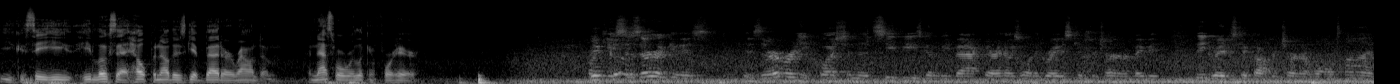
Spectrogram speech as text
you can see he, he looks at helping others get better around him, and that's what we're looking for here. Marquice, is is, is there ever any question that CP is going to be back there? I know he's one of the greatest kick returner, maybe the greatest kickoff returner of all time.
